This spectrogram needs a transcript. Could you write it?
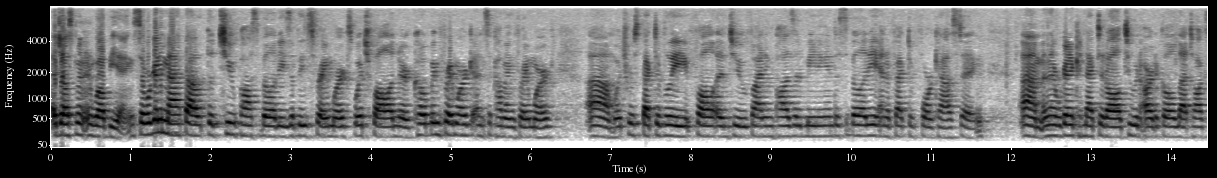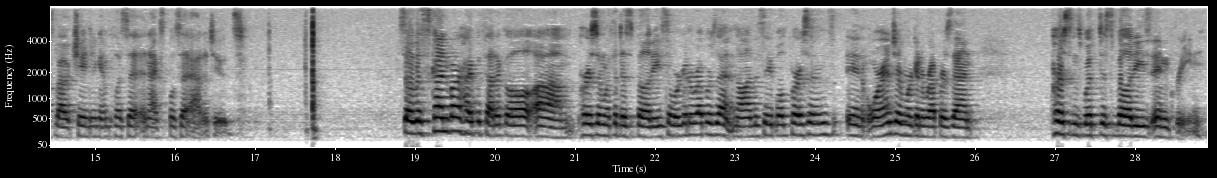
adjustment, and well being. So, we're going to map out the two possibilities of these frameworks, which fall under coping framework and succumbing framework, um, which respectively fall into finding positive meaning in disability and affective forecasting. Um, and then we're going to connect it all to an article that talks about changing implicit and explicit attitudes. So this is kind of our hypothetical um, person with a disability. So we're going to represent non-disabled persons in orange, and we're going to represent persons with disabilities in green.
